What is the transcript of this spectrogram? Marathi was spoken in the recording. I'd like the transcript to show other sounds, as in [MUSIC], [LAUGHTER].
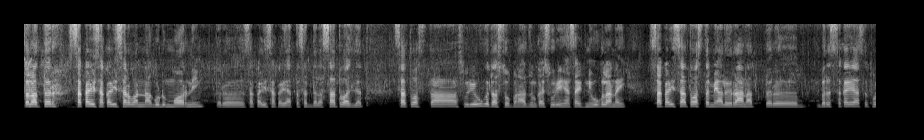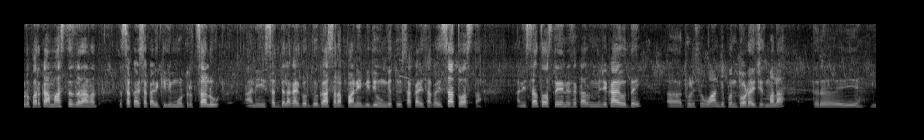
चला तर सकाळी सकाळी सर्वांना गुड मॉर्निंग तर सकाळी सकाळी आता सध्याला सात वाजल्यात. सात वाजता सूर्य उगत असतो पण अजून काय सूर्य ह्या साईडने उगला नाही. सकाळी सात वाजता मी आलो आहे रानात. तर बरंच बरंचसं काही असं थोडंफार काम असतंच रानात. तर सकाळी सकाळी केली मोटर चालू आणि सध्याला काय करतो घासाला पाणी बी देऊन घेतोय सकाळी सकाळी सात वाजता. आणि सात वाजता येण्याचं कारण म्हणजे काय होतं आहे थोडेसे वांगे पण तोडायचे मला. तर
